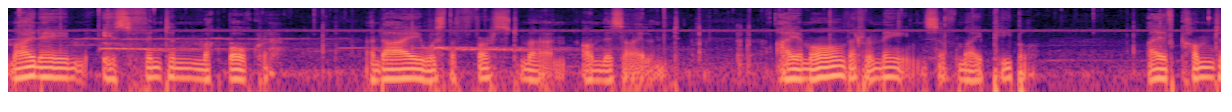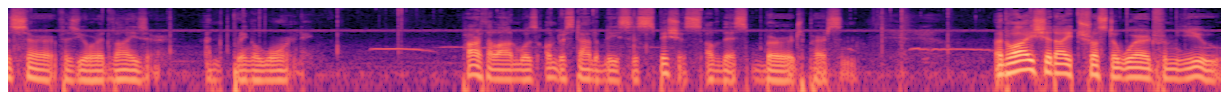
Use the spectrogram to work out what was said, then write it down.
My name is Fintan MacBocra, and I was the first man on this island. I am all that remains of my people. I have come to serve as your adviser and bring a warning. Partholon was understandably suspicious of this bird person. And why should I trust a word from you?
